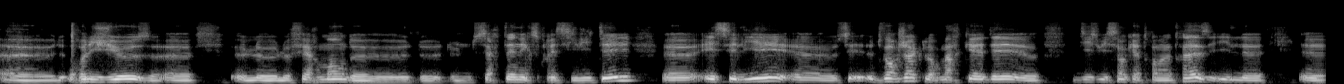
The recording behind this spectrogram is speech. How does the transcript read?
euh, religieuse euh, le, le, ferment d'une certaine expressivité euh, et c'est lié. Euh, Dvorak le remarquait dès 1893. Il, il,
